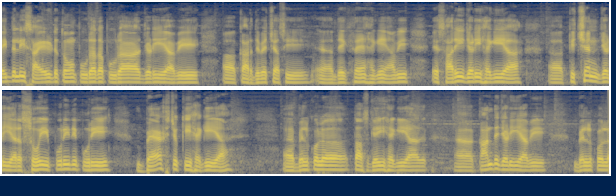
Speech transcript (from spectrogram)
ਇਧਰਲੀ ਸਾਈਡ ਤੋਂ ਪੂਰਾ ਦਾ ਪੂਰਾ ਜਿਹੜੀ ਆ ਵੀ ਘਰ ਦੇ ਵਿੱਚ ਅਸੀਂ ਦੇਖ ਰਹੇ ਹੈਗੇ ਆ ਵੀ ਇਹ ਸਾਰੀ ਜਿਹੜੀ ਹੈਗੀ ਆ ਕਿਚਨ ਜਿਹੜੀ ਆ, ਰਸੋਈ ਪੂਰੀ ਦੀ ਪੂਰੀ ਬੈਠ ਚੁੱਕੀ ਹੈਗੀ ਆ। ਬਿਲਕੁਲ ਧਸ ਗਈ ਹੈਗੀ ਆ। ਕੰਧ ਜਿਹੜੀ ਆ ਵੀ ਬਿਲਕੁਲ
